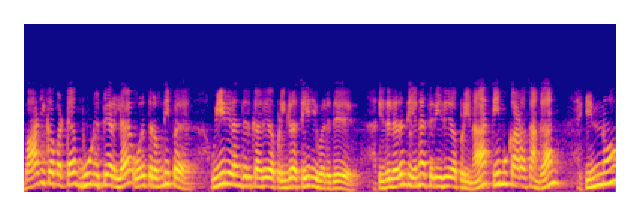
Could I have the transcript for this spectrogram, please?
பாதிக்கப்பட்ட மூணு பேரில் ஒருத்தர் வந்து இப்போ உயிரிழந்திருக்காரு அப்படிங்கிற செய்தி வருது. இதிலிருந்து என்ன தெரியுது அப்படின்னா திமுக அரசாங்கம் இன்னும்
